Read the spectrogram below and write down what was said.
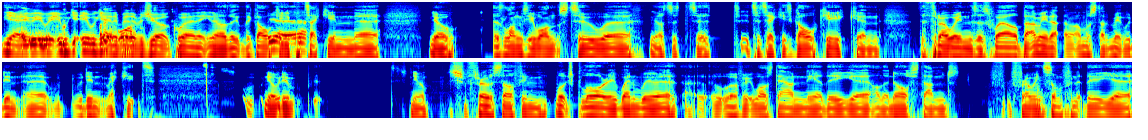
Yeah, it, it, it, it, were getting a bit of a joke, weren't it? You know, the, the goalkeeper Yeah. taking, uh, you know, as long as he wants to, uh, you know, to, to to take his goal kick and the throw-ins as well. But I mean, I, I must admit, we didn't uh, we didn't make it. You know, we didn't. You know, throw ourselves in much glory when we were, uh, whoever it was down near the uh, on the north stand, throwing something at the uh,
